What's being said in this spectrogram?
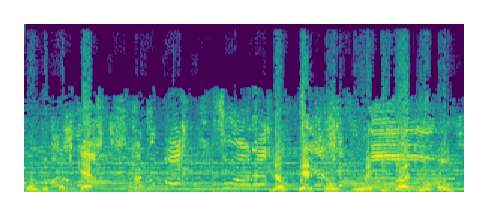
Combo Podcasts. Não percam o episódio 11.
